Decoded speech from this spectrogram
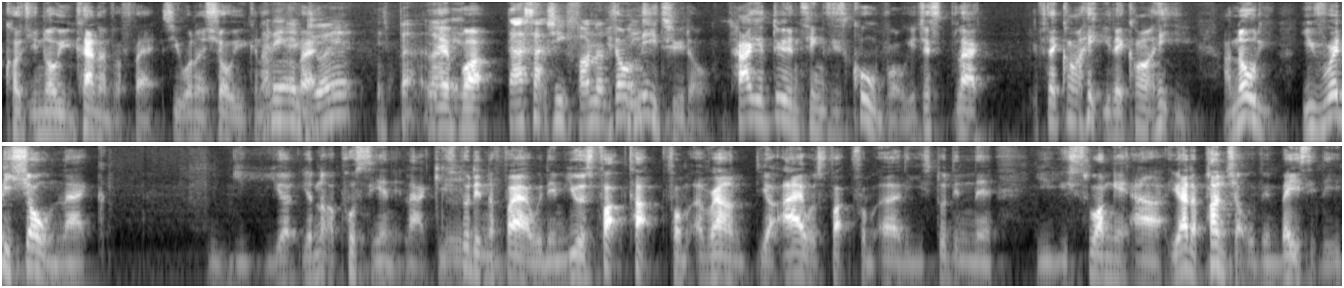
because you know you can have a fight. So you want to show you can I have a didn't fight. enjoy it. It's better. Yeah, Like, but that's actually fun. You don't need to though. How you're doing things is cool, bro. You're just like if they can't hit you, they can't hit you. I know you've already shown like you're, you're not a pussy in it. Like you stood in the fire with him. You was fucked up from around. Your eye was fucked from early. You stood in there. You, you swung it out. You had a punch up with him basically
